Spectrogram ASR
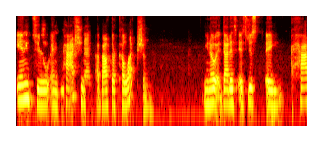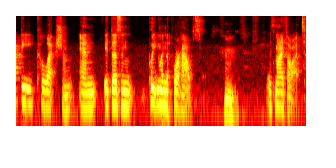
into and passionate about their collection. You know, that is it's just a happy collection and it doesn't put you in the poorhouse. Hmm. Is my thought.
